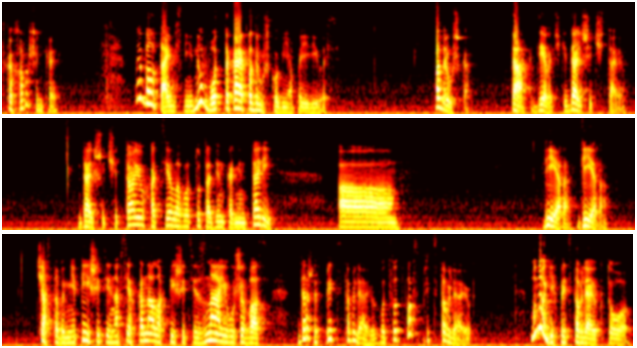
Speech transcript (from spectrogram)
Такая хорошенькая. Мы болтаем с ней. Ну вот такая подружка у меня появилась. Подружка. Так, девочки, дальше читаю. Дальше читаю. Хотела вот тут один комментарий – а, Вера, Вера. Часто вы мне пишете, на всех каналах пишете, знаю уже вас. Даже представляю, вот, вот вас представляю. Многих представляю, кто,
